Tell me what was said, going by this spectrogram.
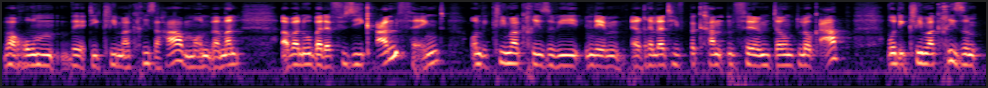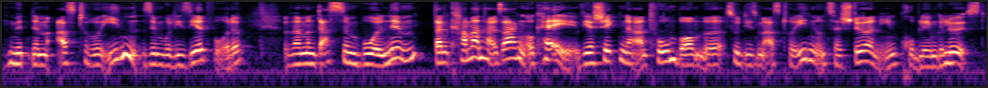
warum wir die Klimakrise haben. Und wenn man aber nur bei der Physik anfängt und die Klimakrise wie in dem relativ bekannten Film Don't Look Up, wo die Klimakrise mit einem Asteroiden symbolisiert wurde, wenn man das Symbol nimmt, dann kann man halt sagen, okay, wir schicken eine Atombombe zu diesem Asteroiden und zerstören ihn, Problem gelöst.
